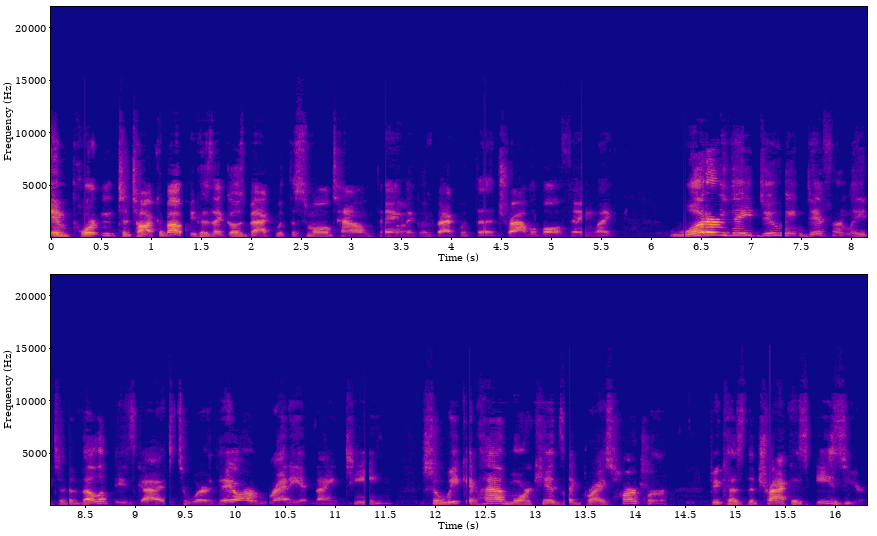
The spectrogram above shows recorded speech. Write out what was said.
important to talk about because that goes back with the small town thing, that goes back with the travel ball thing. Like, what are they doing differently to develop these guys to where they are ready at 19 so we can have more kids like Bryce Harper because the track is easier,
